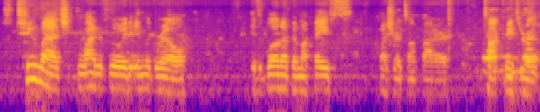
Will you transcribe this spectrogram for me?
It's too much lighter fluid in the grill. It's blown up in my face. My shirt's on fire. Talk me through it.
